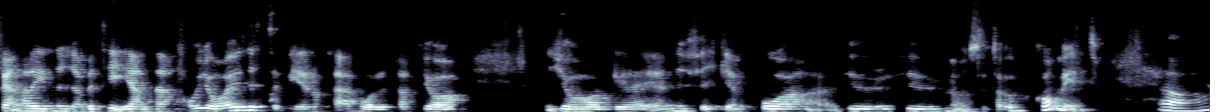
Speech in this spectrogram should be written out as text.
tränar in nya beteenden och jag är lite mer åt det här hållet att jag, jag är nyfiken på hur, hur mönstret har uppkommit. Ja.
